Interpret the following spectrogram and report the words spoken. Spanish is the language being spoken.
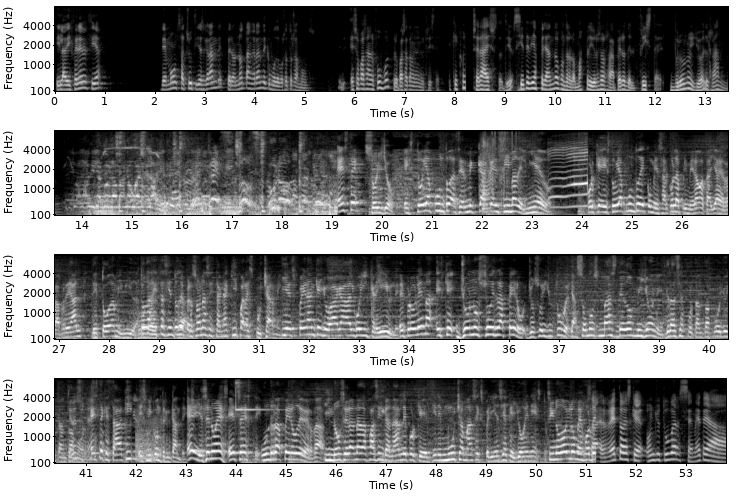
Y la diferencia de Mons a Chuti es grande, pero no tan grande como de vosotros a Mons. Eso pasa en el fútbol, pero pasa también en el freestyle. ¿Qué coño será esto, tío? Siete días peleando contra los más peligrosos raperos del freestyle. Bruno y Joel Rando. Este soy yo. Estoy a punto de hacerme caca encima del miedo. Porque estoy a punto de comenzar con la primera batalla de rap real de toda mi vida. Todas estas cientos de personas están aquí para escucharme y esperan que yo haga algo increíble. El problema es que yo no soy rapero, yo soy youtuber. Ya somos más de 2 millones. Gracias por tanto apoyo y tanto amor. Este que está aquí es mi contrincante. ¡Ey, ese no es! Es este, un rapero de verdad. Y no será nada fácil ganarle porque él tiene mucha más experiencia que yo en esto. Si no doy lo O mejor sea, el reto es que un youtuber se mete a,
